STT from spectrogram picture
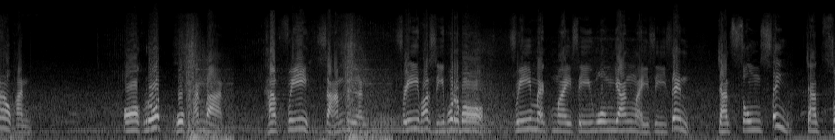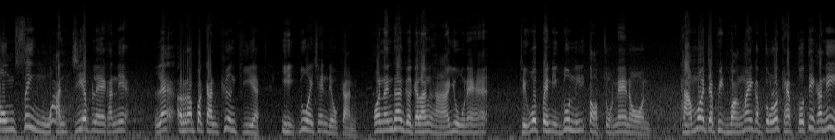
419,000 ออกรถ 6,000 บาท ขับฟรี 3 เดือน ฟรีภาษีพรบ ฟรีแม็กใหม่ 4 วงยางใหม่ 4 เส้น จัดทรงซิ่ง จัดทรงซิ่งหวานเจี๊ยบเลยคันนี้และรับประกันเครื่องเกียร์อีกด้วยเช่นเดียวกัน เพราะนั้นถ้าเกิดกำลังหาอยู่นะฮะ ถือว่าเป็นอีกรุ่นนี้ตอบโจทย์แน่นอน ถามว่าจะผิดหวังไหมกับตัวรถแคปตัวเตี้ยคันนี้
